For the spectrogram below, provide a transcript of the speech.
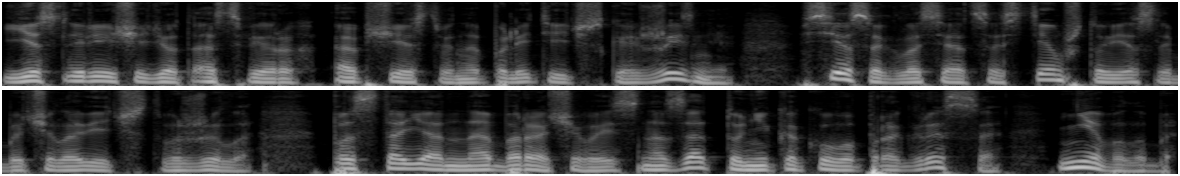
Если речь идет о сферах общественно-политической жизни, все согласятся с тем, что если бы человечество жило, постоянно оборачиваясь назад, то никакого прогресса не было бы.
